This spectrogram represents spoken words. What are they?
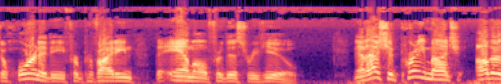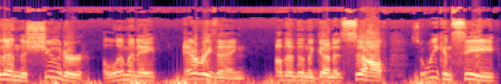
to Hornady for providing the ammo for this review. Now that should pretty much, other than the shooter, eliminate everything other than the gun itself so we can see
